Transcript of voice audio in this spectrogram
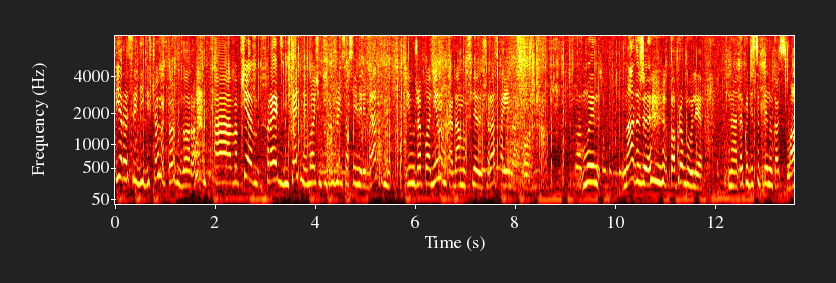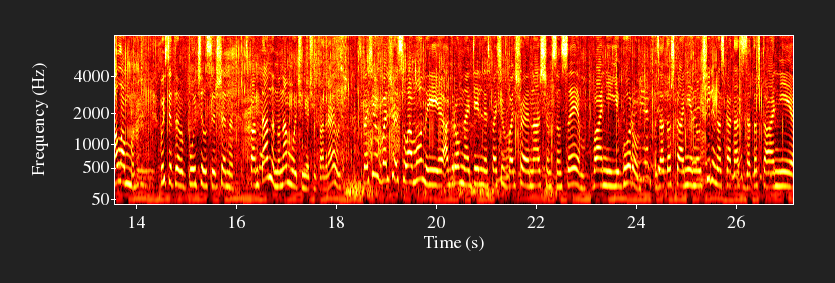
первой среди девчонок тоже здорово. А вообще проект замечательный, мы очень подружились со всеми ребятами и уже планируем, когда мы в следующий раз поедем на склон. Мы, надо же, попробовали на такую дисциплину, как слалом. Пусть это получилось совершенно спонтанно, но нам очень-очень понравилось. Спасибо большое, Соломон, и огромное отдельное спасибо большое нашим сенсеям, Ване и Егору, за то, что они научили нас кататься, за то, что они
